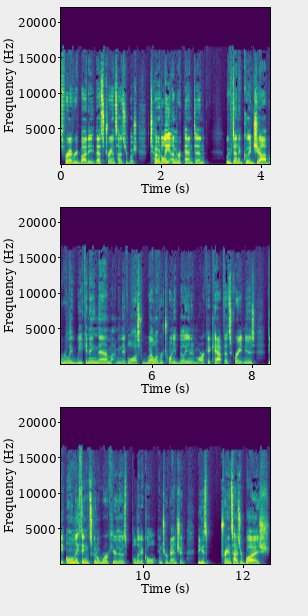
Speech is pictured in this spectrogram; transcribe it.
It's for everybody. That's Anheuser-Busch. Totally unrepentant. We've done a good job really weakening them. I mean, they've lost well over 20 billion in market cap. That's great news. The only thing that's going to work here, though, is political intervention because Anheuser-Busch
